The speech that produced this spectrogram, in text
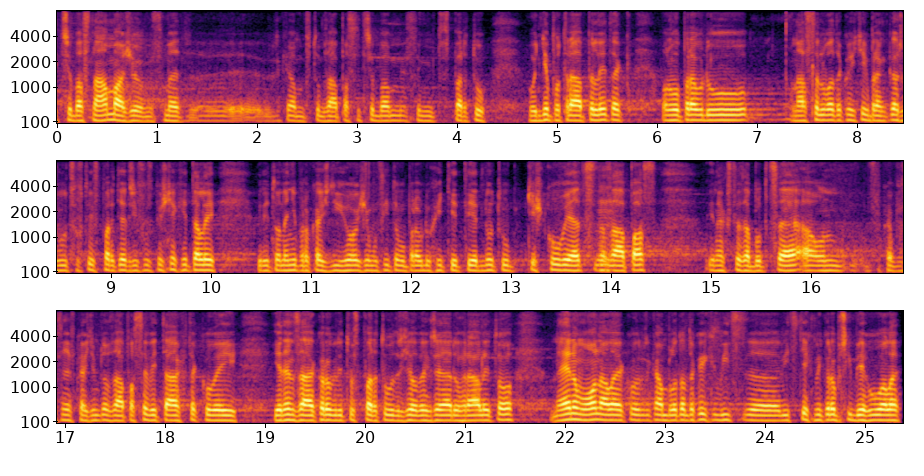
i třeba s náma, že my jsme, eh, říkám, v tom zápase třeba, myslím, Spartu hodně potrápili, tak on opravdu následoval takových těch brankařů, co v té Spartě dřív úspěšně chytali, kdy to není pro každýho, že musí to opravdu chytit jednu tu těžkou věc hmm. na zápas, jinak jste za blbce a on v, vlastně v každém tom zápase vytáhl takový jeden zákrok, kdy tu Spartu udržel ve hře a dohráli to. Nejenom on, ale jako říkám, bylo tam takových víc, eh, víc těch mikropříběhů, ale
